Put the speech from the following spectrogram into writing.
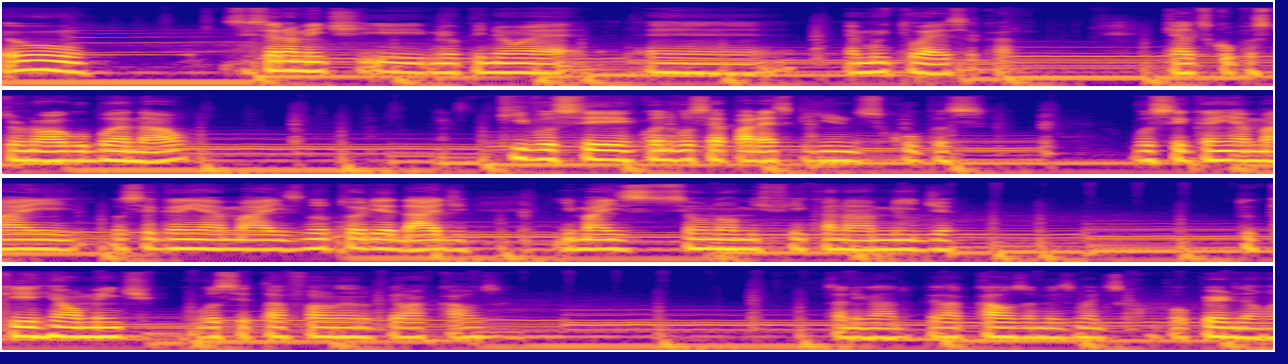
Eu, sinceramente, minha opinião é, é, é muito essa, cara. Que a desculpa se tornou algo banal. Que você, quando você aparece pedindo desculpas, você ganha mais, você ganha mais notoriedade e mais seu nome fica na mídia do que realmente você tá falando pela causa. Tá ligado? Pela causa mesmo, a desculpa, o perdão.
